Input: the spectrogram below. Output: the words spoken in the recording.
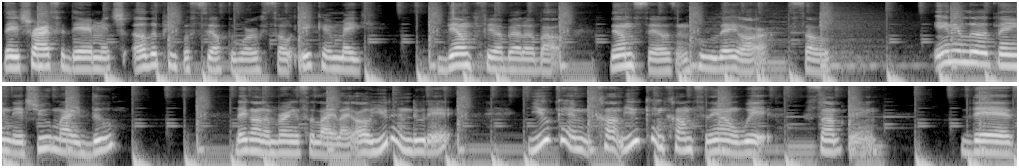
They try to damage other people's self worth so it can make them feel better about themselves and who they are. So, any little thing that you might do they're gonna bring it to light like, oh, you didn't do that. You can come you can come to them with something that's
